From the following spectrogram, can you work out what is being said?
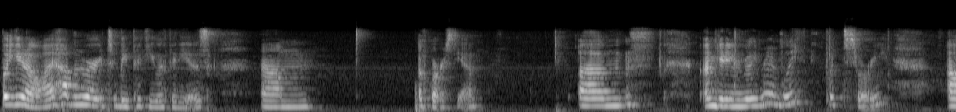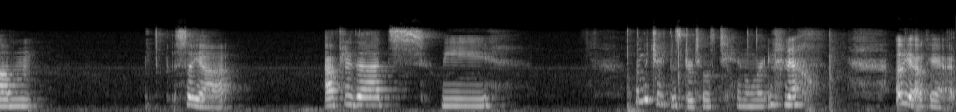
But you know, I have the right to be picky with videos. Um, of course, yeah. Um, I'm getting really rambly, but sorry. Um, so yeah, after that, we let me check the StarTales channel right now. oh yeah, okay,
